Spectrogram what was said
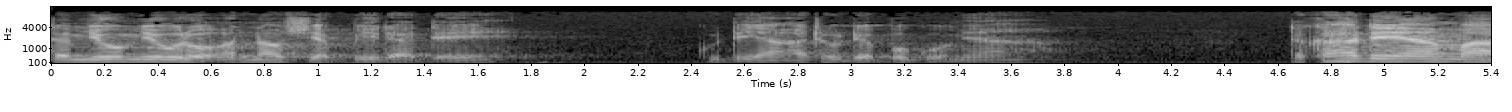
တမျိုးမျိုးတော့အနှောက်အယှက်ပေးတတ်တယ်ခုတရားအထုတ်တဲ့ပုဂ္ဂိုလ်များတခါတရံမှာ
